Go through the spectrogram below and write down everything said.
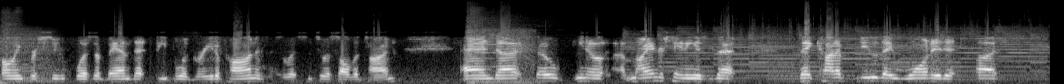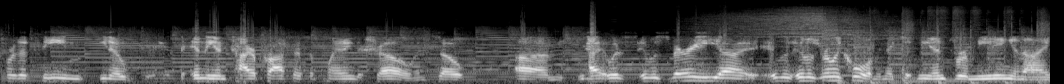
Bowling for Soup was a band that people agreed upon and they listened to us all the time. And uh, so, you know, my understanding is that they kind of knew they wanted us for the theme, you know, in the entire process of planning the show. And so, um, yeah, it was it was very uh, it was it was really cool. I mean, they took me in for a meeting, and I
